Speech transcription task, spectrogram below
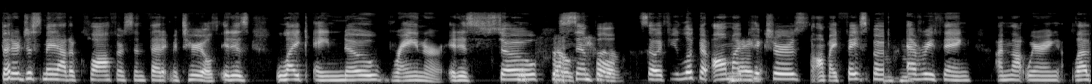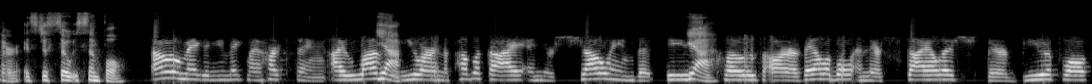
that are just made out of cloth or synthetic materials. It is like a no brainer. It is so, so simple. true. So if you look at all my Right. pictures on my Facebook, Mhm. everything, I'm not wearing leather. It's just so simple. Oh, Megan, you make my heart sing. I love Yeah. that you are in the public eye and you're showing that these Yeah. clothes are available and they're stylish, they're beautiful.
